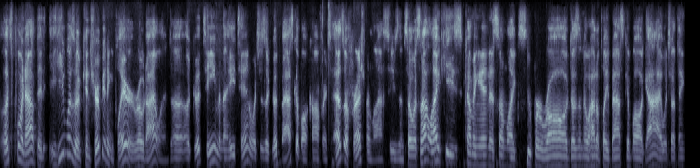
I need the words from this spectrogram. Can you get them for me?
let's point out that he was a contributing player at Rhode Island, uh, a good team in the A10, which is a good basketball conference, as a freshman last season. So it's not like he's coming in as some like super raw, doesn't know how to play basketball guy, which I think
